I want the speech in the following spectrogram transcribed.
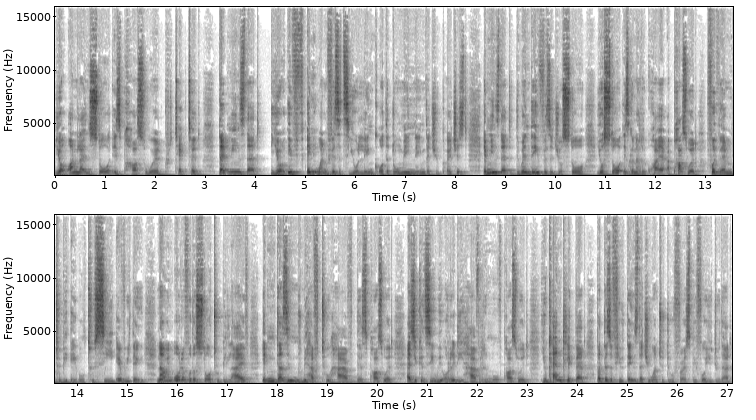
your online store is password protected. That means that your if anyone visits your link or the domain name that you purchased it means that when they visit your store your store is going to require a password for them to be able to see everything. Now in order for the store to be live it doesn't have to have this password. As you can see we already have remove password. You can click that but there's a few things that you want to do first before you do that.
